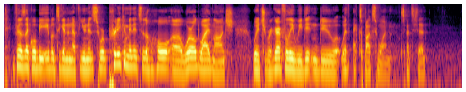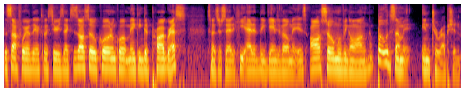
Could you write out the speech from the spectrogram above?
It feels like we'll be able to get enough units. We're pretty committed to the whole uh, worldwide launch, which regretfully we didn't do with Xbox One. Spencer said. The software of the Xbox Series X is also quote unquote making good progress. Spencer said he added the game development is also moving along, but with some interruption.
